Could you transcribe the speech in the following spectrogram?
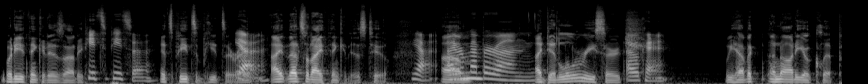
What do you think it is, Adi? Pizza, pizza. It's pizza pizza, right? Yeah. I, that's what I think it is too. Yeah. I Um, remember. Um. I did a little research. okay. We have a, an audio clip.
